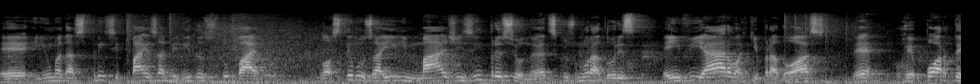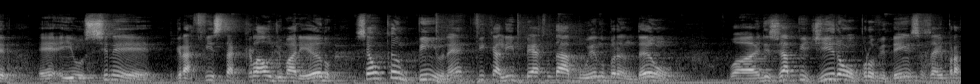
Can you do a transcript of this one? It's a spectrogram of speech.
é, em uma das principais avenidas do bairro. Nós temos aí imagens impressionantes que os moradores enviaram aqui para nós, né? O repórter é, e o cinegrafista Cláudio Mariano, isso é um campinho, né? Fica ali perto da Bueno Brandão. Eles já pediram providências aí para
